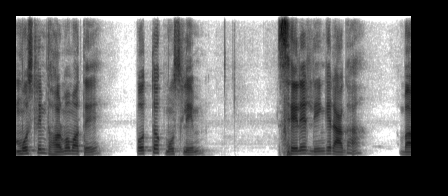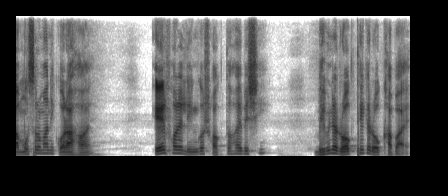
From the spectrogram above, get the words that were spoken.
মুসলিম ধর্মমতে প্রত্যেক মুসলিম ছেলের লিঙ্গের আগা বা মুসলমানি করা হয়। এর ফলে লিঙ্গ শক্ত হয় বেশি, বিভিন্ন রোগ থেকে রক্ষা পায়।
